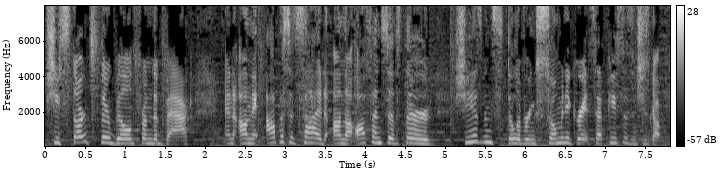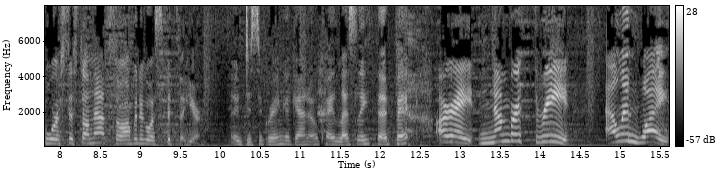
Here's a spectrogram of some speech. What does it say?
She starts their build from the back. And on the opposite side, on the offensive third, she has been delivering so many great set pieces, and she's got four assists on that. So I'm going to go with Spitse here. Disagreeing again. Okay, Leslie, third pick. All right, number three, Ellen White.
